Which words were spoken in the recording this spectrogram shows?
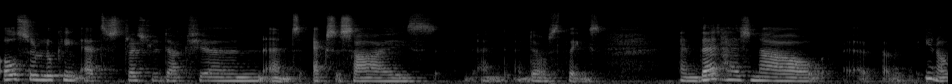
also looking at stress reduction and exercise and, and those things. And that has now uh, you know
